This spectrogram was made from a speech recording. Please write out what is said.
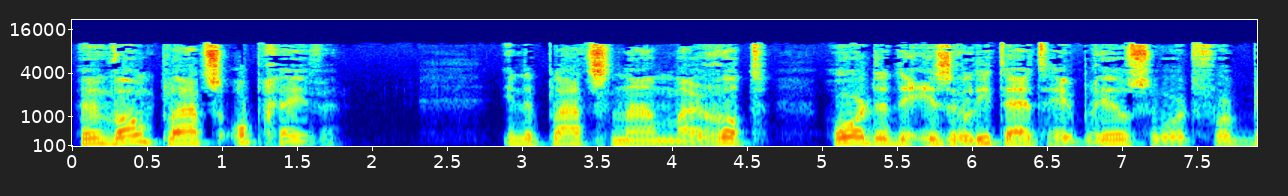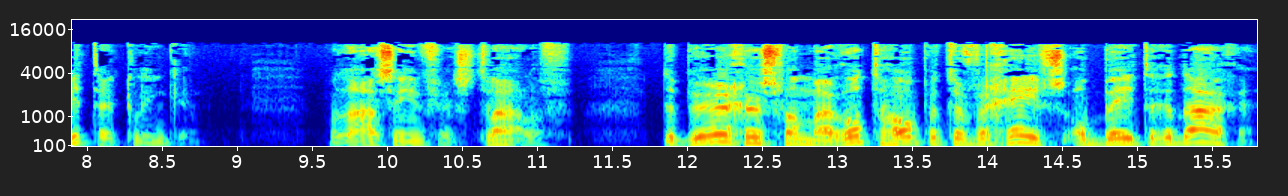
hun woonplaats opgeven. In de plaatsnaam Marot hoorden de Israëlieten het Hebreeuwse woord voor bitter klinken. We lazen in vers 12. De burgers van Marot hopen te vergeefs op betere dagen,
